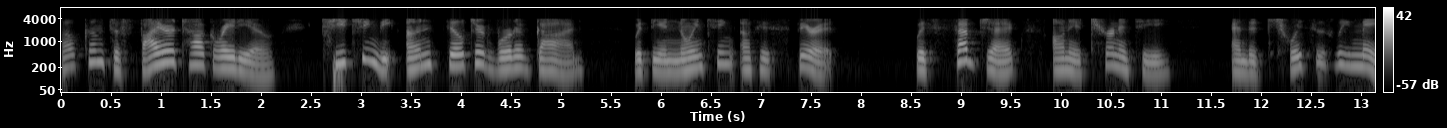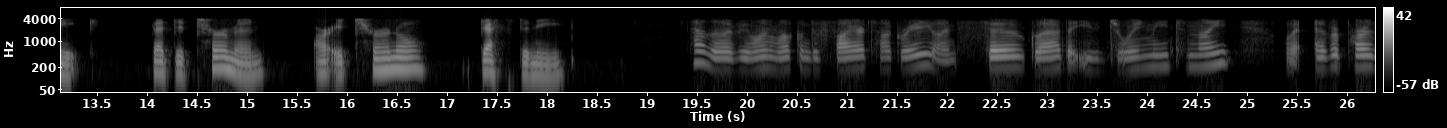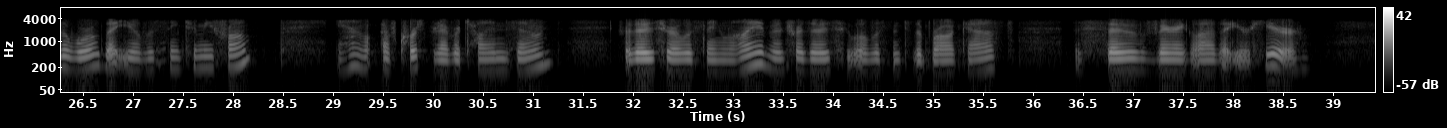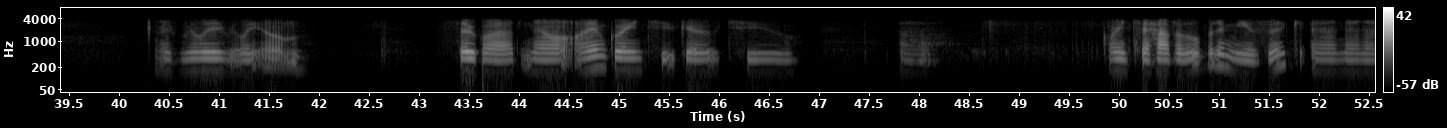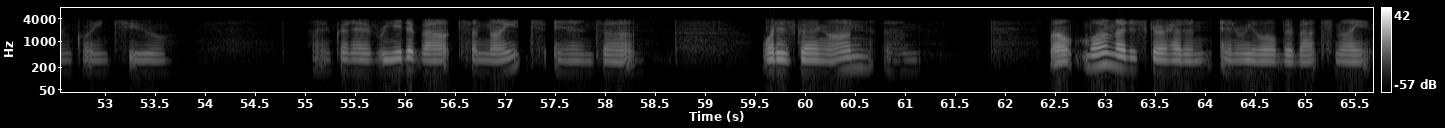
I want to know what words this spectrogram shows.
Welcome to Fire Talk Radio, teaching the unfiltered Word of God with the anointing of His Spirit, with subjects on eternity and the choices we make that determine our eternal destiny. Hello, everyone. Welcome to Fire Talk Radio. I'm so glad that you joined me tonight, whatever part of the world that you're listening to me from and of course, whatever time zone. For those who are listening live and for those who will listen to the broadcast, I'm so very glad that you're here. I really, really am so glad. Now I'm going to go to uh, going to have a little bit of music, and then I'm going to I'm going to read about tonight and. Uh, what is going on. Um, well, why don't I just go ahead and, and read a little bit about tonight?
